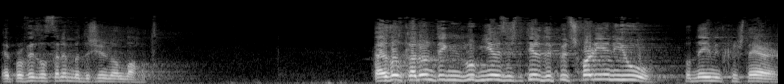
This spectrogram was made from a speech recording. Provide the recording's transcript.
e profetit sallallahu alajhi wasallam me dëshirën e Allahut. Edhe thotë kalon tek një grup njerëzish të tjerë dhe pyet çfarë jeni ju? Po ne jemi të krishterë.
